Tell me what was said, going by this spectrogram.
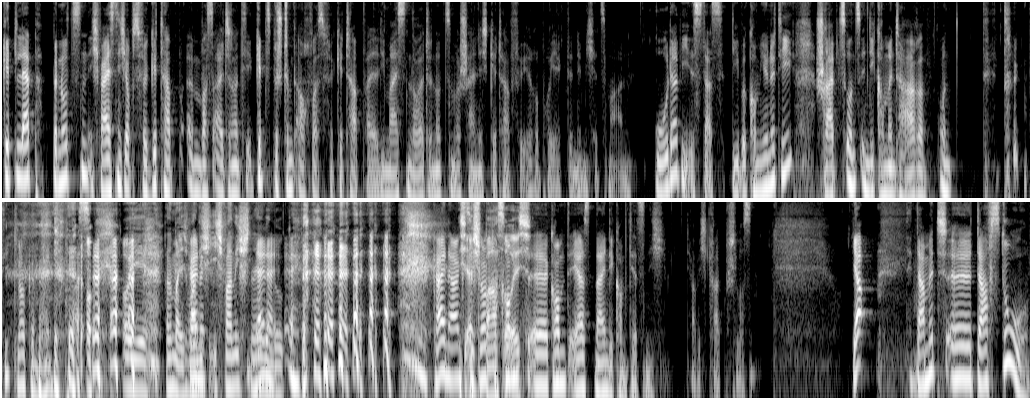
GitLab benutzen. Ich weiß nicht, ob es für GitHub ähm, was alternativ gibt. es bestimmt auch was für GitHub, weil die meisten Leute nutzen wahrscheinlich GitHub für ihre Projekte, nehme ich jetzt mal an. Oder wie ist das, liebe Community? Schreibt es uns in die Kommentare und drückt die Glocke. Nein, oh, oh, je, warte mal, ich, Keine, war, nicht, ich war nicht schnell nein, nein. genug. Keine Angst, ich die Glocke kommt, äh, kommt, erst. Nein, die kommt jetzt nicht. Habe ich gerade beschlossen. Ja, damit äh, darfst du.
